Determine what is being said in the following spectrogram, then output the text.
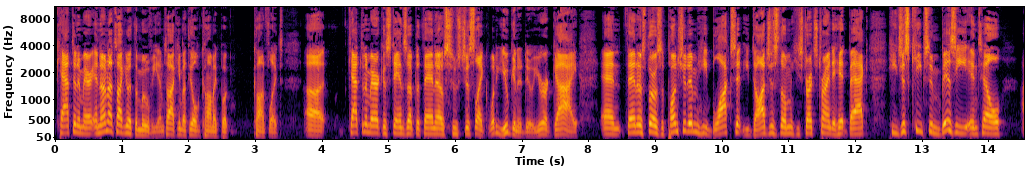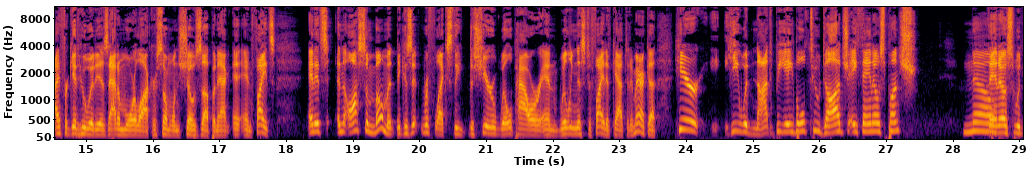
Captain America, and I'm not talking about the movie. I'm talking about the old comic book conflict. Uh, Captain America stands up to Thanos, who's just like, "What are you going to do? You're a guy." And Thanos throws a punch at him. He blocks it. He dodges them. He starts trying to hit back. He just keeps him busy until I forget who it is, Adam Warlock or someone shows up and act, and, and fights. And it's an awesome moment because it reflects the, the sheer willpower and willingness to fight of Captain America. Here, he would not be able to dodge a Thanos punch. no, Thanos would,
